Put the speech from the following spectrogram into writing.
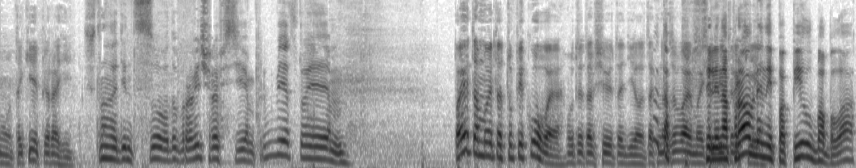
Вот такие пироги. Светлана Одинцова, доброго вечера всем. Приветствуем. Поэтому это тупиковое, вот это все это дело, так это называемое. Целенаправленный попил бабла.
